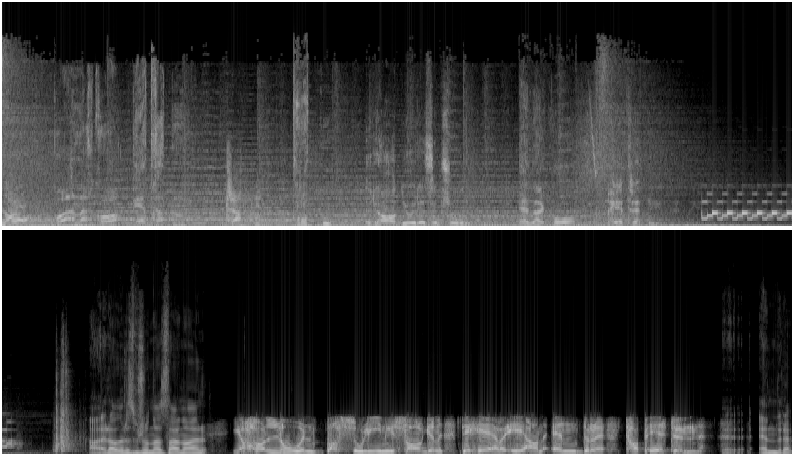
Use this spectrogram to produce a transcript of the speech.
nå på NRK P13. 13. Radioresepsjon. NRK P13. Ja, Radioresepsjonen er Steinar. Ja, halloen, Bassolini-Sagen. Det her er han Endre Tapeten. Endre?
